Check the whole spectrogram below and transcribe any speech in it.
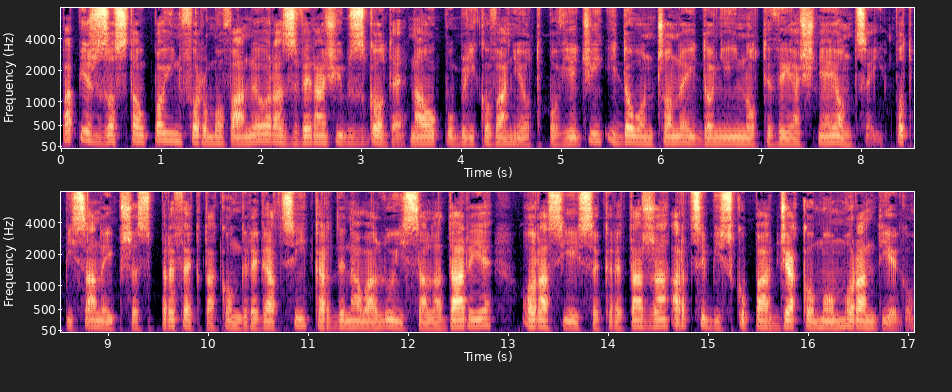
Papież został poinformowany oraz wyraził zgodę na opublikowanie odpowiedzi i dołączonej do niej noty wyjaśniającej, podpisanej przez prefekta kongregacji kardynała Luisa Ladarie oraz jej sekretarza arcybiskupa Giacomo Morandiego.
